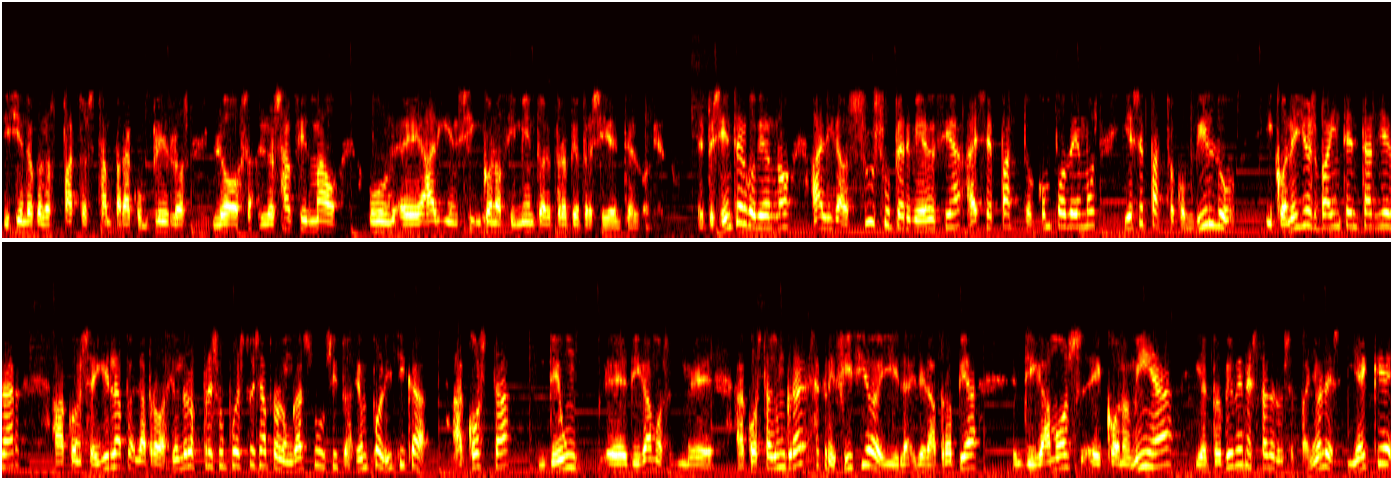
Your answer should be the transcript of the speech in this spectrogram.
diciendo que los pactos están para cumplirlos, los, los ha firmado un, eh, alguien sin conocimiento del propio presidente del gobierno. El presidente del gobierno ha ligado su supervivencia a ese pacto con Podemos y ese pacto con Bildu. Y con ellos va a intentar llegar a conseguir la, aprobación de los presupuestos y a prolongar su situación política a costa de un, eh, digamos, eh, a costa de un gran sacrificio y la- de la propia, digamos, economía y el propio bienestar de los españoles. Y hay que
